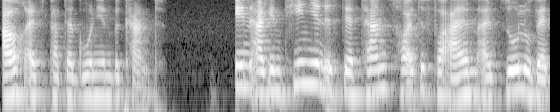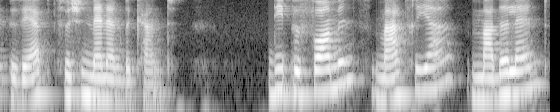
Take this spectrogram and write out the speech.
auch als Patagonien bekannt. In Argentinien ist der Tanz heute vor allem als Solo-Wettbewerb zwischen Männern bekannt. Die Performance Matria, Motherland,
